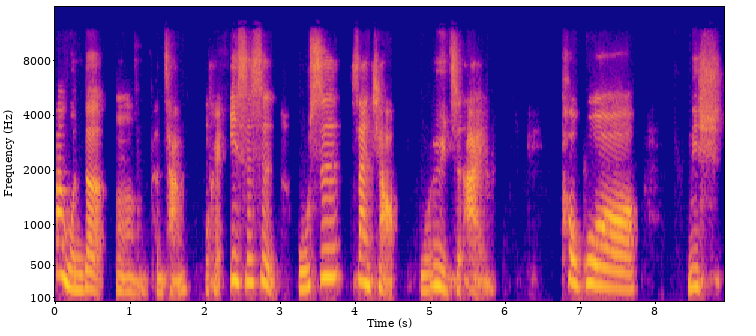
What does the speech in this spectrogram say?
范文的嗯嗯很长，OK，意思是无私、善巧、无欲之爱。透过你是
